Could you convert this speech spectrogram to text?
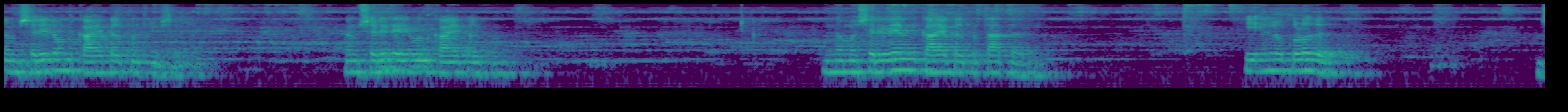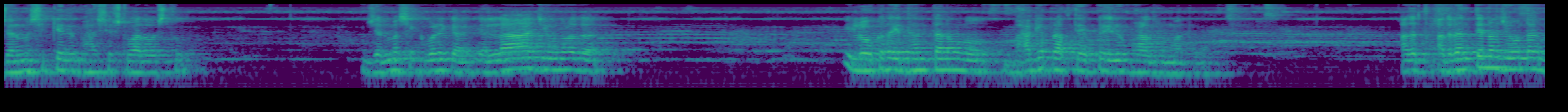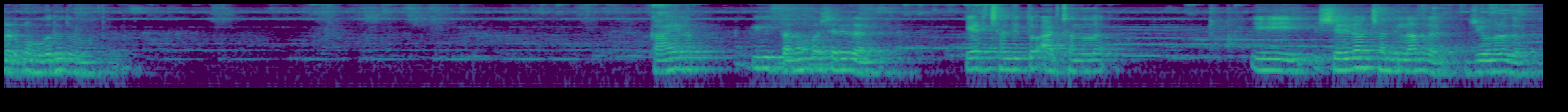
ನಮ್ಮ ಶರೀರ ಒಂದು ಕಾಯಕಲ್ಪ ಅಂತ ವಿಷಯ ನಮ್ಮ ಶರೀರ ಒಂದು ಕಾಯಕಲ್ಪ. ನಮ್ಮ ಶರೀರ ಒಂದು ಕಾಯಕಲ್ಪ ತಾತ ಈ ಹೇಳ್ಕೊಳ್ಳೋದು ಜನ್ಮ ಸಿಕ್ಕಿದ ಭಾಷಿಷ್ಟವಾದ ವಸ್ತು. ಜನ್ಮ ಸಿಕ್ಕ ಬಳಿಕ ಎಲ್ಲ ಜೀವನದೊಳಗೆ ಈ ಲೋಕದ ಇದ್ದಂಥ ನಮಗೂ ಭಾಗ್ಯ ಪ್ರಾಪ್ತಿ ಇದು ಭಾಳ ಮಾತು ಅದ್ರ ಅದರಂತೆ ನಾವು ಜೀವನದಾಗ ನಡ್ಕೊಂಡು ಹೋಗೋದು ದೊಡ್ಡ ಮಾತು ಕಾಯಲ ಈ ತನಂಬ ಶರೀರ ಎಷ್ಟು ಚಂದಿತ್ತು ಆಟ್ ಚಂದದ. ಈ ಶರೀರ ಒಂದು ಚಂದಿಲ್ಲ ಅಂದ್ರೆ ಜೀವನದೊಳಗೆ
